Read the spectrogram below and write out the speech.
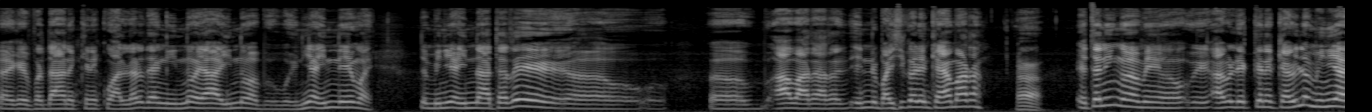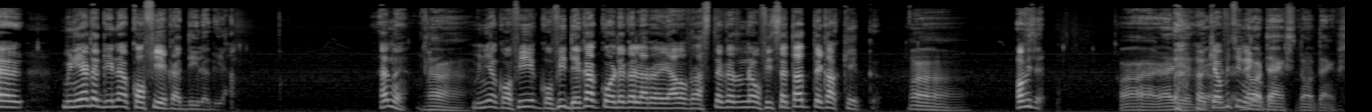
ඒක ප්‍රධාන කෙනෙක් අල්ලල දැන් ඉන්න ඔයා ඉන්න ඉනිිය ඉන්නේමයි මිනිිය ඉන්න අතරේ ආවාර එන්න බයිසිකලෙන් කෑමාර එතනින් මේ අවල එක්කෙන කැවිල මිනිිය මිනිට ගෙන කොෆිය එකක් දීල ගියා. හන්න මිනි කොෆී කොෆි දෙකක් කෝඩ කලර යාව ප්‍රස්ථ කරන ඔෆිසතත් එකක් එක්? ඔෆිස කැපචි නෑ. ටක්ස් නෝ තැක්ස්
